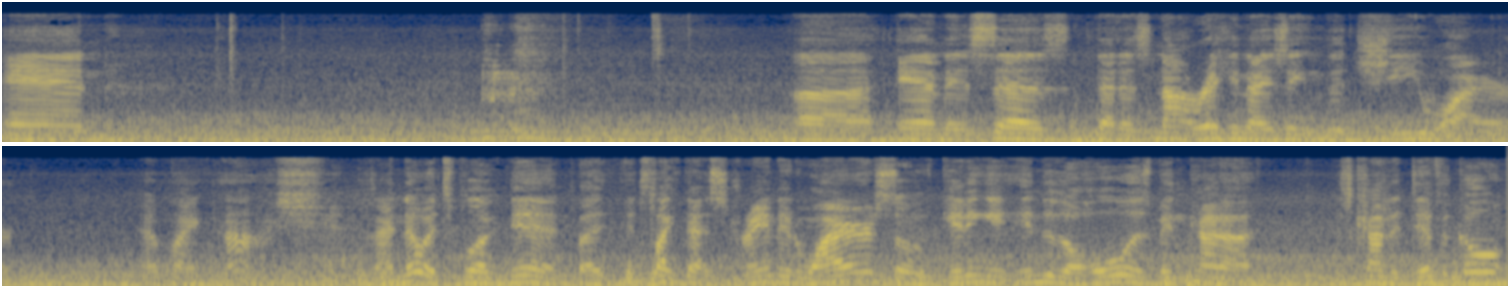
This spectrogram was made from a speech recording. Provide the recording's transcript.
and uh, and it says that it's not recognizing the G wire I'm like, ah, shit. Because I know it's plugged in, but it's like that stranded wire, so getting it into the hole has been kind of it's kind of difficult.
